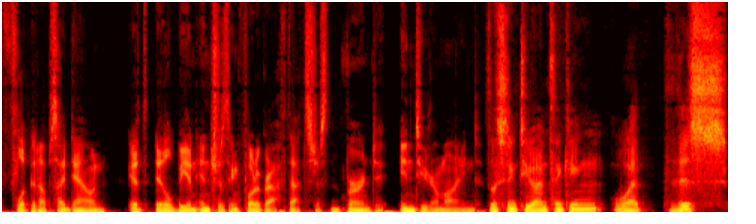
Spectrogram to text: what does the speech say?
flip it upside down. It, it'll be an interesting photograph that's just burned into your mind. Listening to you, I'm thinking what this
